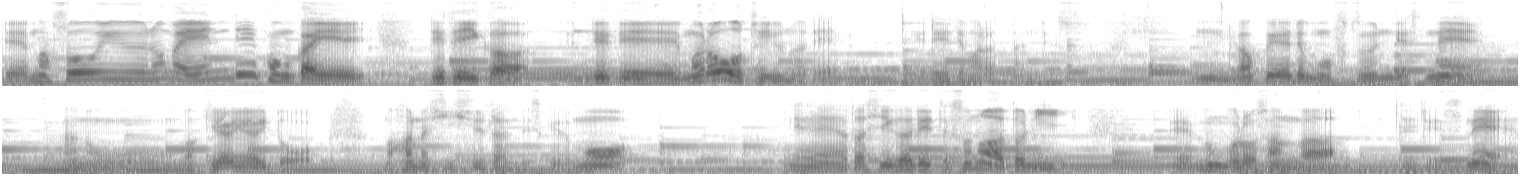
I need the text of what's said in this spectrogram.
で、まあ、そういうのが縁で今回出ていか出てもらおうというので、出てもらったんです。うん、楽屋でも普通にですね、あのー、まあ、嫌いいと、まあ、話してたんですけども、えー、私が出て、その後に、えー、文五郎さんが出てですね、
